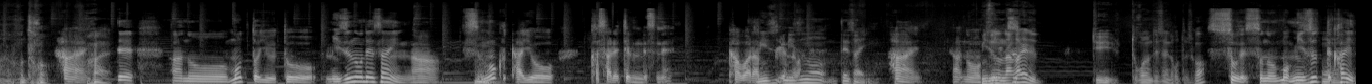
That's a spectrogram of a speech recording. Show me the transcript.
なるほど。はい。はい。で、あのーもっと言うと、水のデザインがすごく多様化されてるんですね。瓦ってい水、うのは。水のデザイン。はい。あの、水の流れるっていうところのデザインってことですか？そうです。その、もう水って書い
